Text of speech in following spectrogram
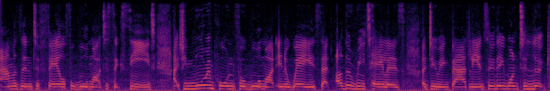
Amazon to fail for Walmart to succeed. Actually, more important for Walmart in a way is that other retailers are doing badly. And so they want to look,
